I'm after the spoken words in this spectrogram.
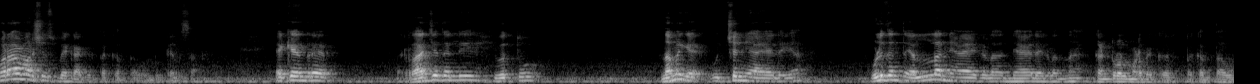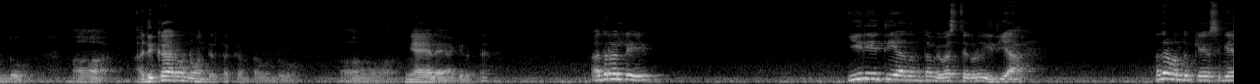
ಪರಾಮರ್ಶಿಸಬೇಕಾಗಿರ್ತಕ್ಕಂಥ ಒಂದು ಕೆಲಸ. ಯಾಕೆಂದರೆ ರಾಜ್ಯದಲ್ಲಿ ಇವತ್ತು ನಮಗೆ ಉಚ್ಚ ನ್ಯಾಯಾಲಯ ಉಳಿದಂಥ ಎಲ್ಲ ನ್ಯಾಯಗಳ ನ್ಯಾಯಾಲಯಗಳನ್ನು ಕಂಟ್ರೋಲ್ ಮಾಡಬೇಕಾಗಿರ್ತಕ್ಕಂಥ ಒಂದು ಅಧಿಕಾರವನ್ನು ಹೊಂದಿರತಕ್ಕಂಥ ಒಂದು ನ್ಯಾಯಾಲಯ ಆಗಿರುತ್ತೆ. ಅದರಲ್ಲಿ ಈ ರೀತಿಯಾದಂಥ ವ್ಯವಸ್ಥೆಗಳು ಇದೆಯಾ? ಅಂದರೆ ಒಂದು ಕೇಸ್ಗೆ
